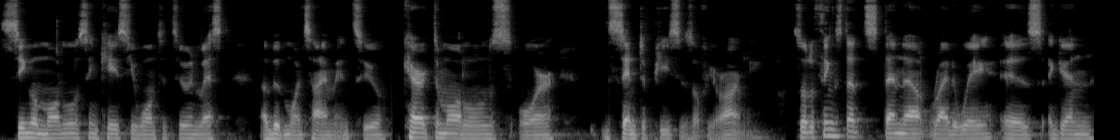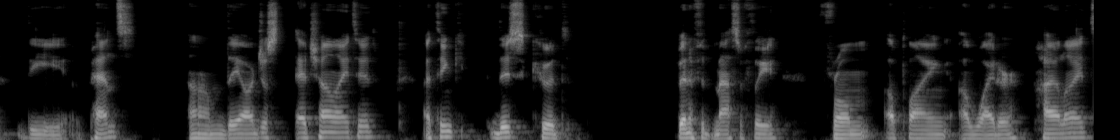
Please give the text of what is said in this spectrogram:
single models in case you wanted to invest a bit more time into character models or the centerpieces of your army. So the things that stand out right away is again the pants. Um, they are just edge highlighted. I think this could benefit massively from applying a wider highlight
